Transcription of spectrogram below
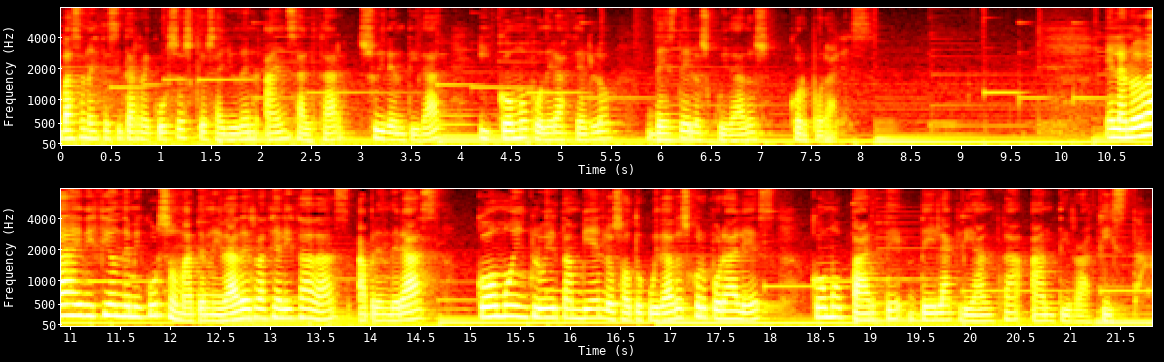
vas a necesitar recursos que os ayuden a ensalzar su identidad y cómo poder hacerlo desde los cuidados corporales. En la nueva edición de mi curso Maternidades Racializadas aprenderás cómo incluir también los autocuidados corporales como parte de la crianza antirracista.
